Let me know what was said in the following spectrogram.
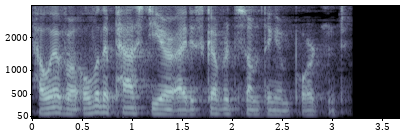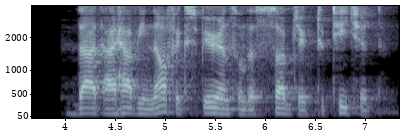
However, over the past year, I discovered something important that I have enough experience on the subject to teach it,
